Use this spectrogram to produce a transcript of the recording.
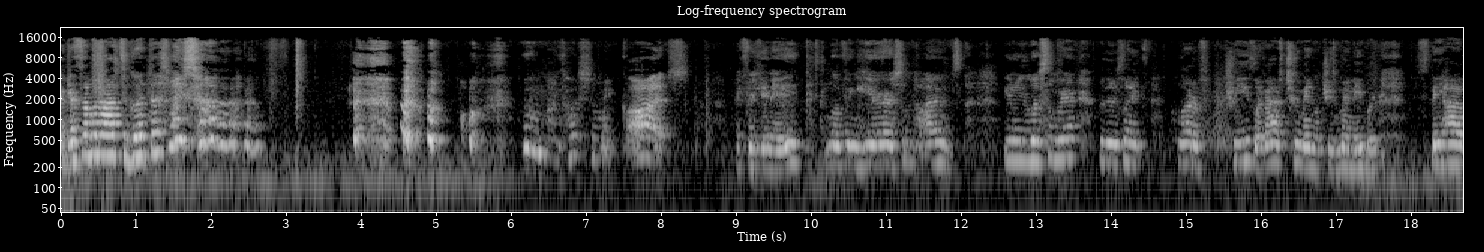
I guess I'm gonna have to get this myself. Living here sometimes. You know, you live somewhere where there's like a lot of trees. Like I have two mango trees. My neighbor, they have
